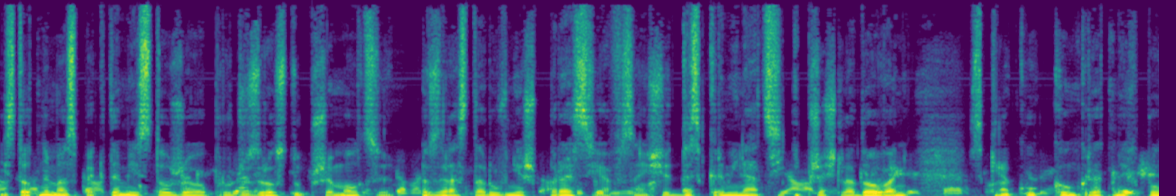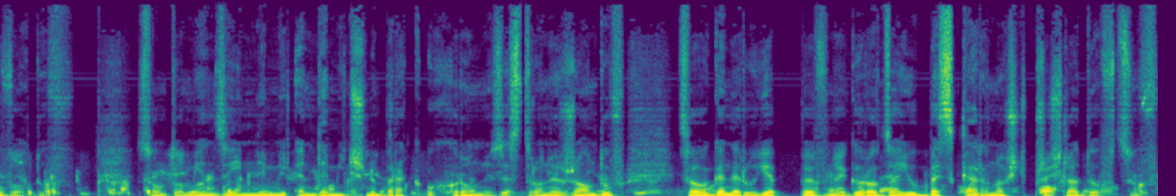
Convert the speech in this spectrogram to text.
Istotnym aspektem jest to, że oprócz wzrostu przemocy wzrasta również presja w sensie dyskryminacji i prześladowań z kilku konkretnych powodów. Są to m.in. endemiczny brak ochrony ze strony rządów, co generuje pewnego rodzaju bezkarność prześladowców.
